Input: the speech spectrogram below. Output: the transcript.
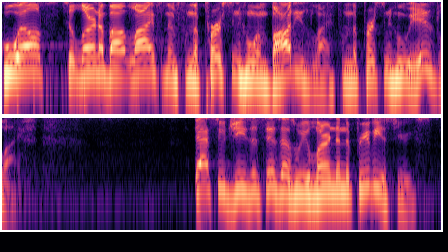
Who else to learn about life than from the person who embodies life, from the person who is life? That's who Jesus is, as we learned in the previous series.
